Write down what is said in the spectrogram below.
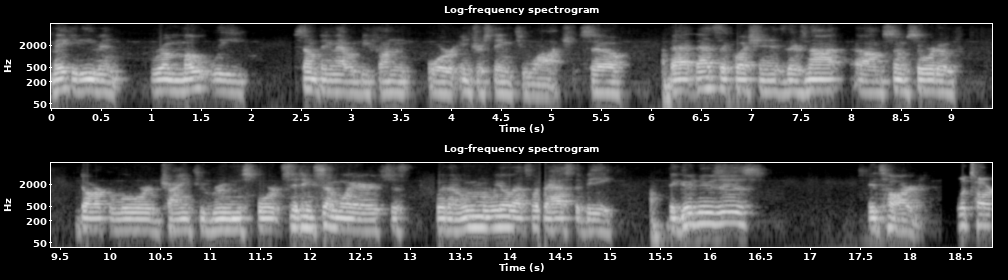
make it even remotely something that would be fun or interesting to watch. So that that's the question. Is there's not um, some sort of dark lord trying to ruin the sport sitting somewhere. It's just with an aluminum wheel, that's what it has to be. The good news is it's hard. What's hard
